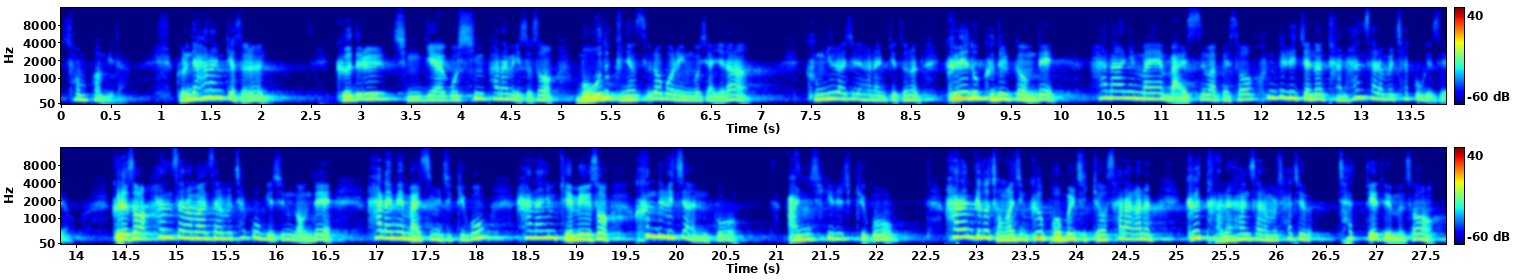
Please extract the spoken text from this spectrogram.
선포합니다. 그런데 하나님께서는 그들을 징계하고 심판함에 있어서 모두 그냥 쓸어버리는 것이 아니라 긍휼하신 하나님께서는 그래도 그들 가운데 하나님만의 말씀 앞에서 흔들리지 않는 단 한 사람을 찾고 계세요. 그래서 한 사람 한 사람을 찾고 계시는 가운데 하나님의 말씀을 지키고 하나님 계명에서 흔들리지 않고 안식일을 지키고 하나님께서 정하신 그 법을 지켜 살아가는 그 단 한 사람을 찾, 찾게 되면서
